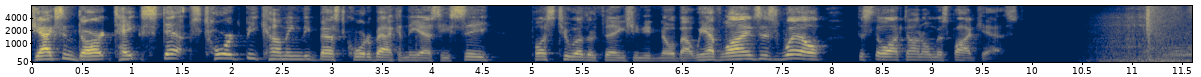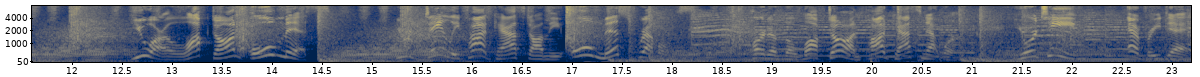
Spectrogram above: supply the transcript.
Jaxson Dart takes steps towards becoming the best quarterback in the SEC, plus two other things you need to know about. We have lines as well. This is the Locked On Ole Miss podcast. You are Locked On Ole Miss, your daily podcast on the Ole Miss Rebels, part of the Locked On Podcast Network. Your team every day.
